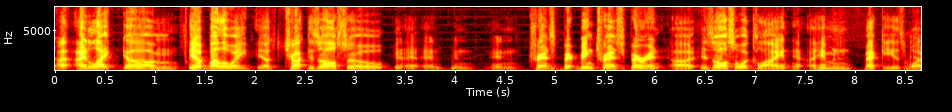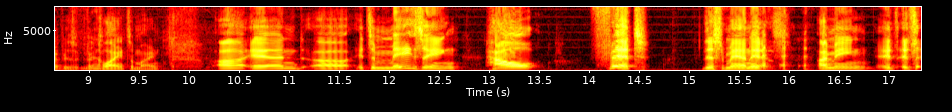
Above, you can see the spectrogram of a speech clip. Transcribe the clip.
I, I like, um, you know, by the way, you know, Chuck is also, in, in transpa- being transparent, uh, is also a client. Uh, Him and Becky, his wife, is a, a client of mine. Uh, and uh, it's amazing how fit this man is. I mean, it's it's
